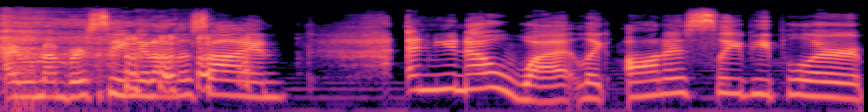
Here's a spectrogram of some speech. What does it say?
I remember seeing it on the sign. And you know what? Like, honestly, people are.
